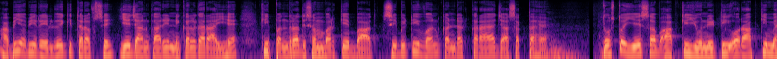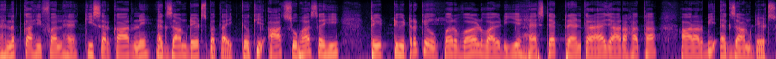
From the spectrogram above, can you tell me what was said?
अभी अभी रेलवे की तरफ़ से ये जानकारी निकल कर आई है कि 15 दिसंबर के बाद सी बी कंडक्ट कराया जा सकता है। दोस्तों, ये सब आपकी यूनिटी और आपकी मेहनत का ही फल है कि सरकार ने एग्ज़ाम डेट्स बताई, क्योंकि आज सुबह से ही ट्विटर के ऊपर वर्ल्ड वाइड ये हैशटैग ट्रेंड कराया जा रहा था आरआरबी एग्ज़ाम डेट्स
